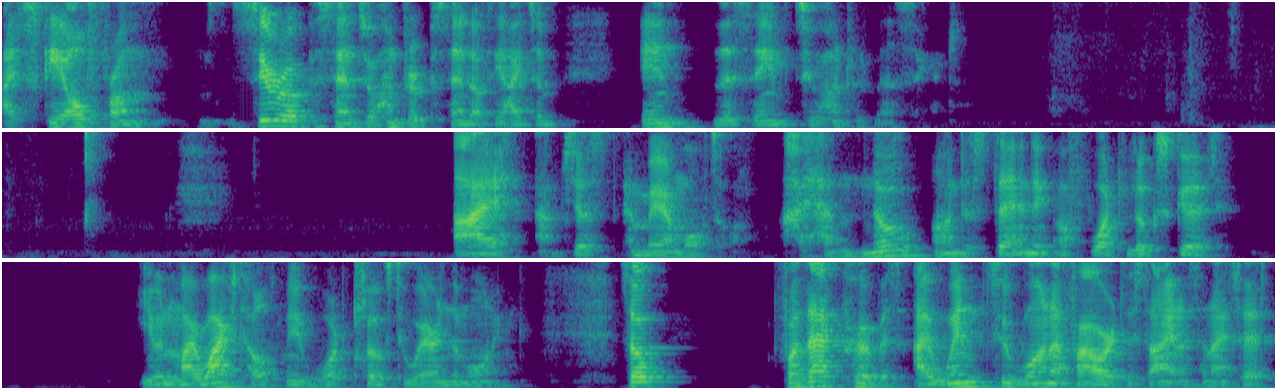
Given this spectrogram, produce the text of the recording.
I scale from 0% to 100% of the item in the same 200 millisecond. I am just a mere mortal. I have no understanding of what looks good. Even my wife told me what clothes to wear in the morning. So, for that purpose, I went to one of our designers and I said,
